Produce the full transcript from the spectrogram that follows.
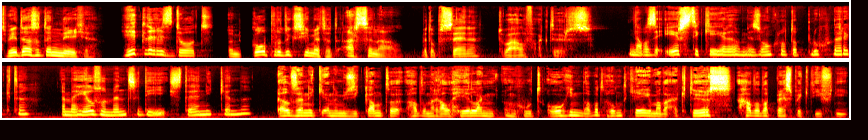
2009. Hitler is dood. Een co-productie met het Arsenaal. Met op scène twaalf acteurs. Dat was de eerste keer dat we met zo'n grote ploeg werkten. En met heel veel mensen die Stijn niet kenden. Els en ik en de muzikanten hadden er al heel lang een goed oog in dat we het rondkregen, maar de acteurs hadden dat perspectief niet.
